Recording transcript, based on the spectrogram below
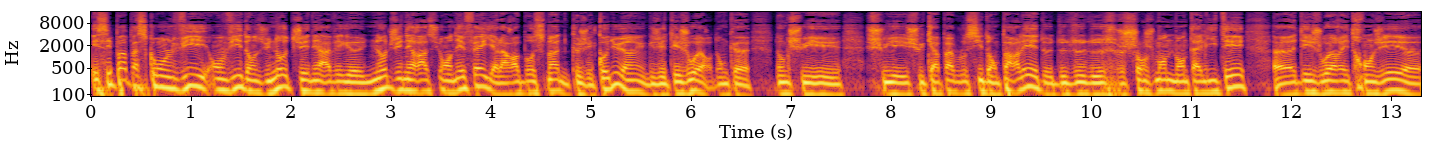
Et c'est pas parce qu'on le vit, on vit dans une autre géné avec une autre génération. En effet, il y a l'Arab Osman que j'ai connu, hein, que j'étais joueur, donc euh, donc je suis je suis je suis capable aussi d'en parler de, de, de, de ce changement de mentalité euh, des joueurs étrangers euh,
